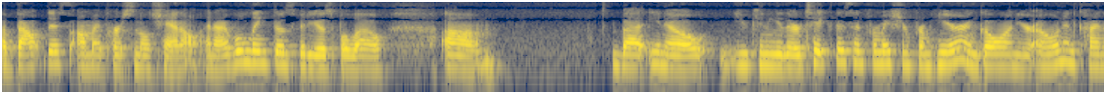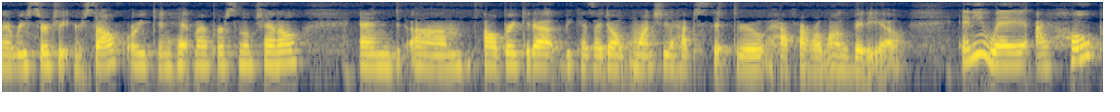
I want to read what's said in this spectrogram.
about this on my personal channel and I will link those videos below. Um, but, you know, you can either take this information from here and go on your own and kind of research it yourself, or you can hit my personal channel and um, I'll break it up because I don't want you to have to sit through a half hour long video. Anyway, I hope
